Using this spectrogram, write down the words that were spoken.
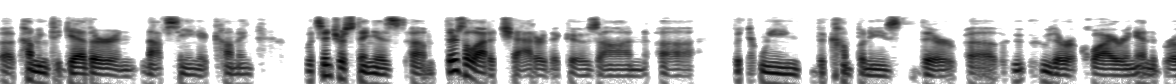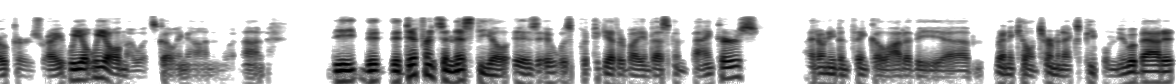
uh, coming together and not seeing it coming, what's interesting is um, there's a lot of chatter that goes on uh, between the companies they're uh, who, who, they're acquiring and the brokers, right? We we all know what's going on and whatnot. The, the the difference in this deal is it was put together by investment bankers I don't even think a lot of the Rentokil and Terminix people knew about it.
